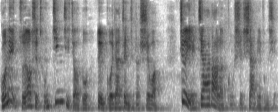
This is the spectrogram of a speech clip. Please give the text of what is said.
国内主要是从经济角度对国家政策的失望，这也加大了股市下跌风险。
